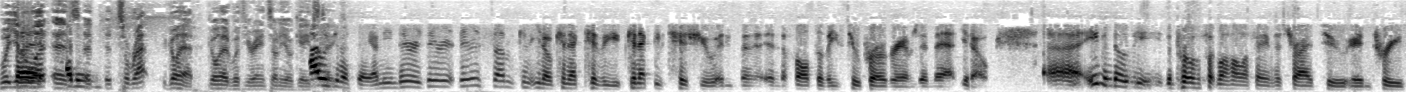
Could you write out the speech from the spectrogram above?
Well, you but, know what? As, I mean, uh, to wrap, go ahead. Go ahead with your Antonio Gates. I was going to say. I mean, there, there, there is some, you know, connectivity, connective tissue in the in the fault of these two programs. In that, you know, uh, even though the the Pro Football Hall of Fame has tried to increase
